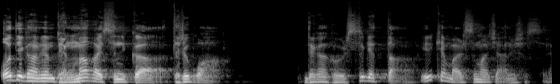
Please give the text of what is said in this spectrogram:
어디 가면 백마가 있으니까 데리고 와. 내가 그걸 쓰겠다. 이렇게 말씀하지 않으셨어요.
